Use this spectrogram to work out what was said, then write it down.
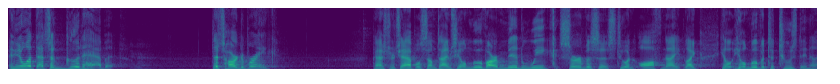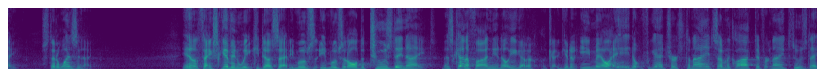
And you know what? That's a good habit. That's hard to break. Pastor Chappell, sometimes he'll move our midweek services to an off night. Like he'll, he'll move it to Tuesday night instead of Wednesday night. You know, Thanksgiving week, he does that. He moves, he moves it all to Tuesday night. It's kind of fun, you know. You got to get an email, hey, don't forget, church tonight, 7 o'clock, different nights, Tuesday,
